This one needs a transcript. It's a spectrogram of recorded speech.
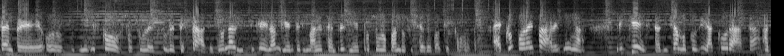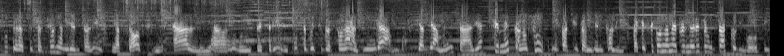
sempre un discorso sulle, sulle, testate giornalistiche e l'ambiente rimane sempre dietro solo quando succede qualche cosa. Ecco, vorrei fare una richiesta, diciamo così, accurata a tutte le associazioni ambientaliste, a Tozzi, Mercalli, a Petrini, tutti questi personaggi in gamba che abbiamo in Italia, che mettano su un partito ambientalista che secondo me prenderebbe un sacco di voti,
